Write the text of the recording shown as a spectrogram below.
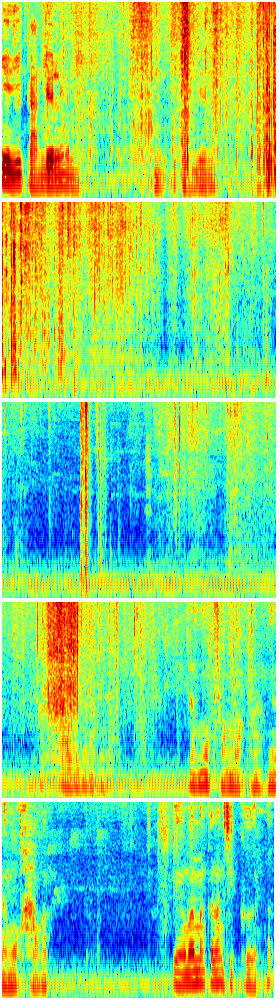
นี่ที่กลางเดินเลยครับนี่ที่กลางเดินเลยขาวเลยนะครับเนี่ยละงกสองดอกนะนี่ละโงกขาวครับ เดี๋ยวมันมันกำลังสิเกิดนะ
